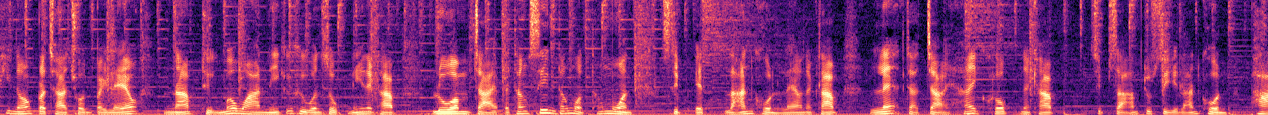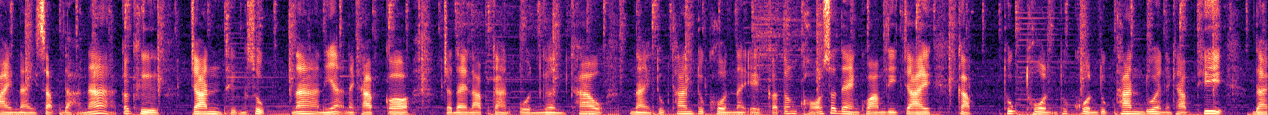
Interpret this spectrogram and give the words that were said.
พี่น้องประชาชนไปแล้ว นับถึงเมื่อวานนี้ก็คือวันศุกร์นี้นะครับ รวมจ่ายไปทั้งสิ้นทั้งหมดทั้งมวล 11 ล้านคนแล้วนะครับ และจะจ่ายให้ครบนะครับ 13.4 ล้านคนภายในสัปดาห์หน้าก็คือจันทร์ถึงศุกร์หน้านี้นะครับ ก็จะได้รับการโอนเงินเข้าในทุกท่านทุกคนในเอกก็ต้องขอแสดงความดีใจกับ ทุกทนทุกคนทุกท่านด้วยนะครับที่ได้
